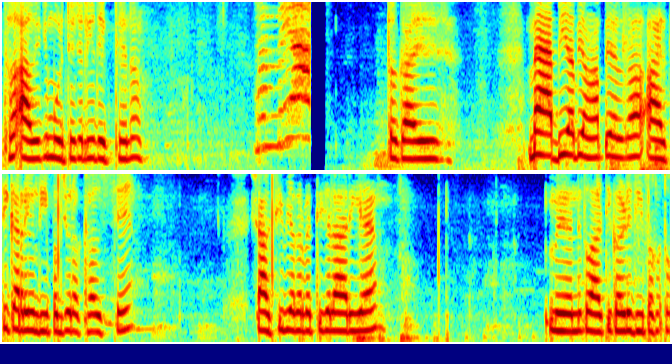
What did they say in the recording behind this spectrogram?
तो आगे की मूर्तियाँ चलिए देखते हैं ना। तो गाइस मैं अभी अब यहाँ पे हल्का आरती कर रही हूँ दीपक जो रखा है उससे। साक्षी भी अगरबत्ती जला रही है। मैंने तो आरती कर ली दीपक तो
